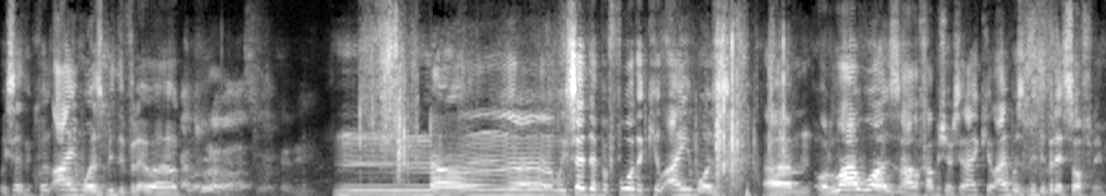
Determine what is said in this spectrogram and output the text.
We said kul ayin was midivre. Uh, Patura val Asur, could be. mm, no, no, we said that before the kilayim was um, or la was halacha b'shem sinai. Kilayim was midivre sofrim,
